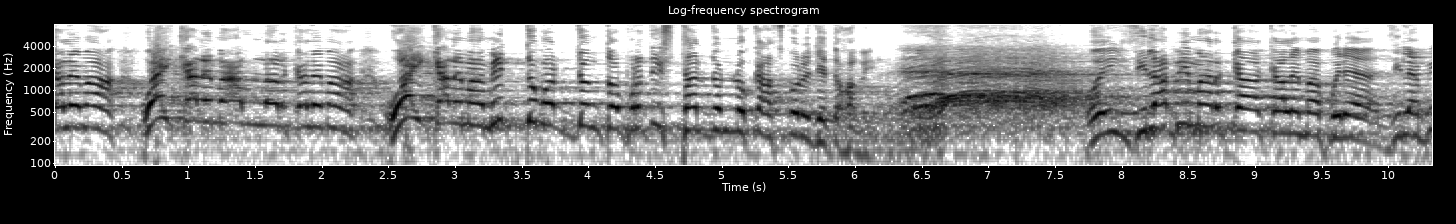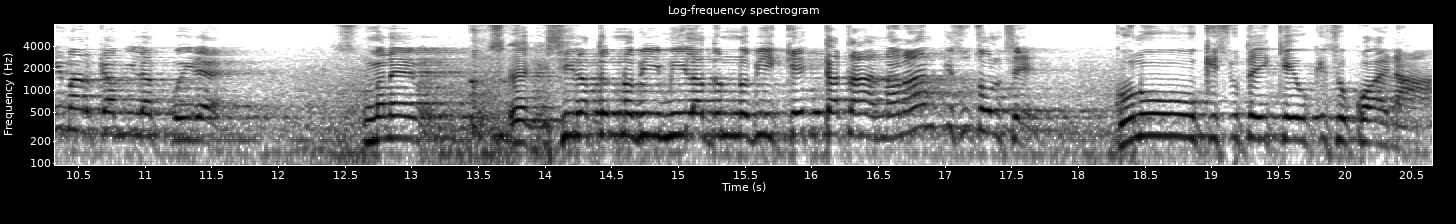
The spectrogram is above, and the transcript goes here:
কালেমা, ওই কালেমা আল্লাহর কালেমা, ওই কালেমা মৃত্যু পর্যন্ত প্রতিষ্ঠার জন্য কাজ করে যেতে হবে। ওই জিলাপি মার্কা কালেমা পইরা, জিলাপি মার্কা মিলাদ পইরা মানে সিরাতুন মিলাদুন্নবী, কেক কাটা, নানান কিছু চলছে। কোনো কিছুতেই কেউ কিছু কয় না।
